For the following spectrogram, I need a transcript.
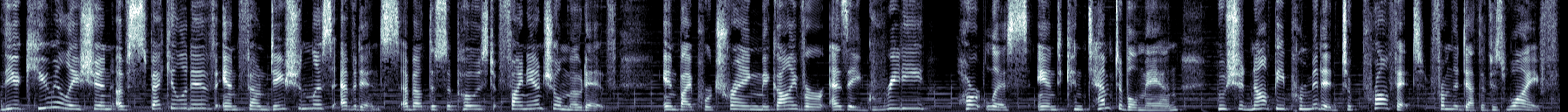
the accumulation of speculative and foundationless evidence about the supposed financial motive and by portraying McIver as a greedy, heartless, and contemptible man who should not be permitted to profit from the death of his wife.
